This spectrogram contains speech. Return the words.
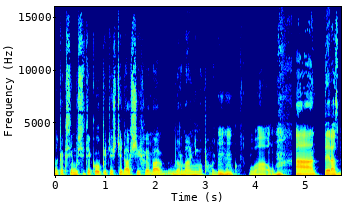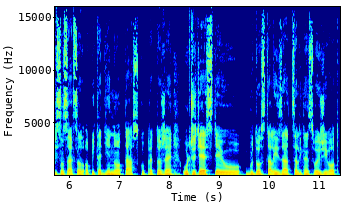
no tak si musíte koupit ještě další chleba v normálním obchodě. Mm-hmm. Wow. A teraz by som sa chcel opýtať jednu otázku, pretože určite ste ju buď dostali za celý ten svoj život,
